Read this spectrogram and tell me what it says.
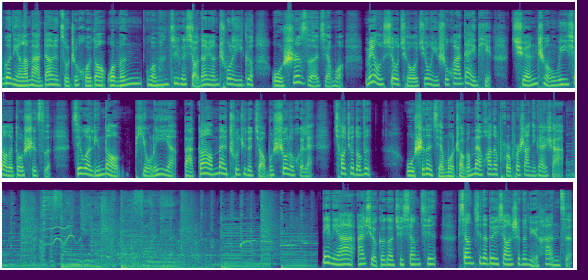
过年了嘛，单位组织活动，我们我们这个小单元出了一个舞狮子的节目，没有绣球，就用一束花代替，全程微笑的逗狮子。结果领导瞟了一眼，把刚要迈出去的脚步收了回来，悄悄的问：“舞狮的节目，找个卖花的婆婆上你干啥？”那年啊，阿雪哥哥去相亲，相亲的对象是个女汉子。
